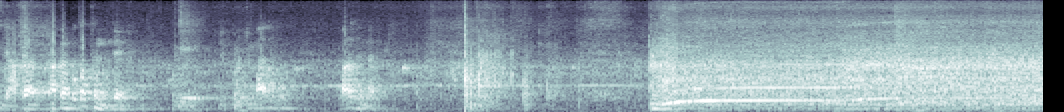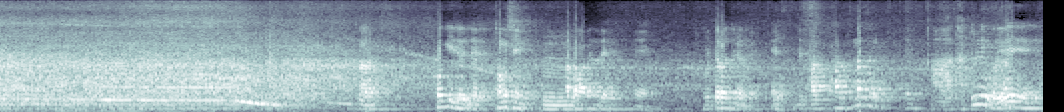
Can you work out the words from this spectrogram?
이제 아까 아까 똑같은데 거기 불좀 빠지고 빨아야 된다. 그러니까 거기 이제, 이제 정신 음. 아까 말했는데 예. 물 떨어지면 돼. 예, 이제 다, 다 끝났어요. 예. 아, 다 뚫린 거예요? 예.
